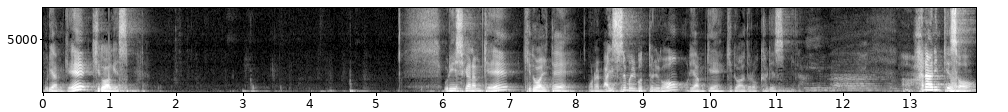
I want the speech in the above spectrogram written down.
우리 함께 기도하겠습니다. 우리 이 시간 함께 기도할 때 오늘 말씀을 붙들고 우리 함께 기도하도록 하겠습니다. 어, 하나님께서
